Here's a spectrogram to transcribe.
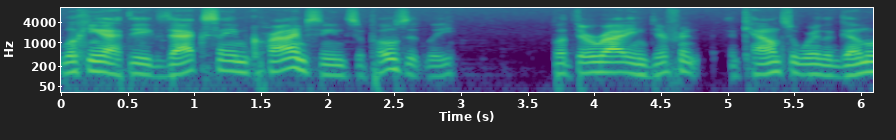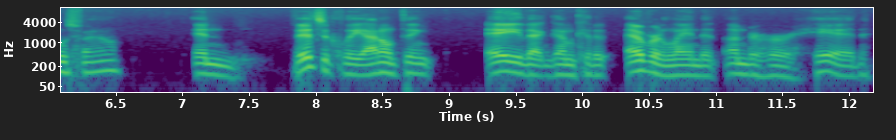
looking at the exact same crime scene, supposedly, but they're writing different accounts of where the gun was found. And physically, I don't think A, that gun could have ever landed under her head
